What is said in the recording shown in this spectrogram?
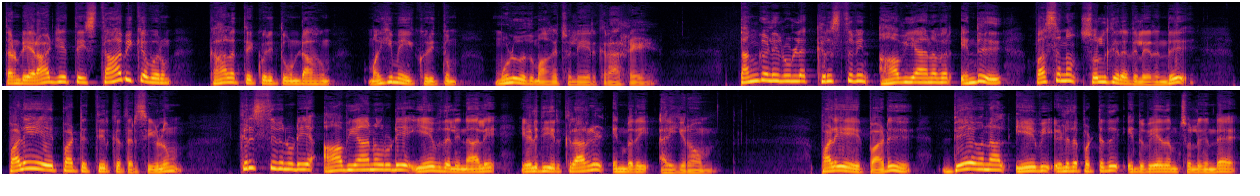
தன்னுடைய ராஜ்யத்தை ஸ்தாபிக்க வரும் காலத்தை குறித்து உண்டாகும் மகிமையை குறித்தும் முழுவதுமாக சொல்லியிருக்கிறார்கள். தங்களில் உள்ள கிறிஸ்துவின் ஆவியானவர் என்று வசனம் சொல்கிறதிலிருந்து பழைய ஏற்பாட்டு தீர்க்கதரிசிகளும் கிறிஸ்துவனுடைய ஆவியானவருடைய ஏவுதலினாலே எழுதியிருக்கிறார்கள் என்பதை அறிகிறோம். பழைய ஏற்பாடு தேவனால் ஏவி எழுதப்பட்டது என்று வேதம் சொல்லுகின்ற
